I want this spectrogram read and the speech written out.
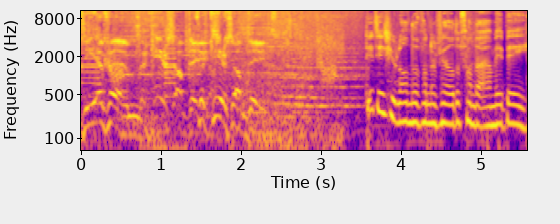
ZFM, verkeersupdate. verkeersupdate. Dit is Jolanda van der Velde van de ANWB.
